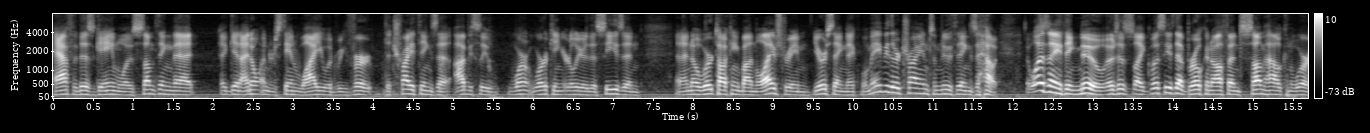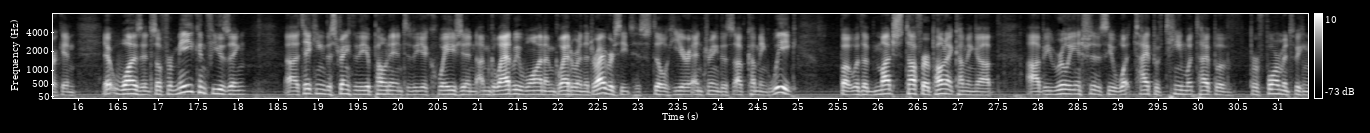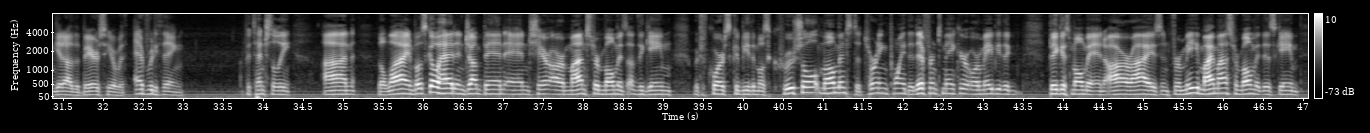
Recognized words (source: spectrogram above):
half of this game was something that, again, I don't understand why you would revert to try things that obviously weren't working earlier this season. And I know we're talking about in the live stream. You're saying, Nick, well, maybe they're trying some new things out it wasn't anything new. It was just like, let's see if that broken offense somehow can work. And it wasn't. So for me, confusing. Uh, taking the strength of the opponent into the equation. I'm glad we won. I'm glad we're in the driver's seat still here entering this upcoming week. But with a much tougher opponent coming up, I'll be really interested to see what type of team, what type of performance we can get out of the Bears here with everything potentially on the line. But let's go ahead and jump in and share our monster moments of the game, which of course could be the most crucial moments, the turning point, the difference maker, or maybe the biggest moment in our eyes. And for me, my monster moment this game,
